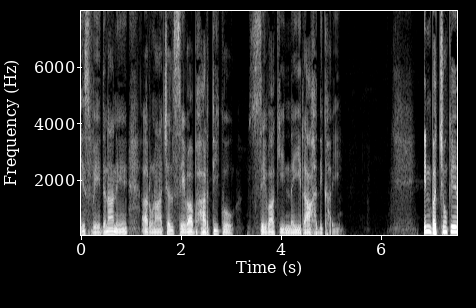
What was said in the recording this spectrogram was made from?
इस वेदना ने अरुणाचल सेवा भारती को सेवा की नई राह दिखाई। इन बच्चों के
